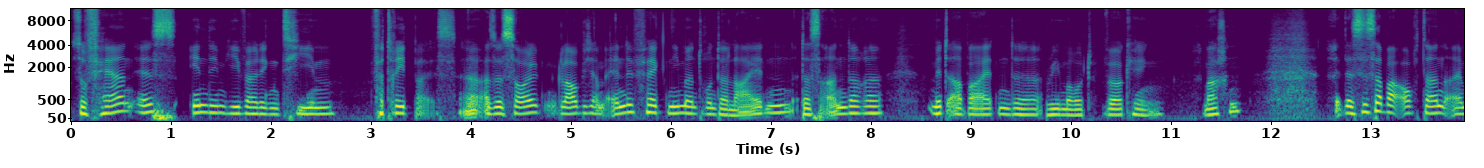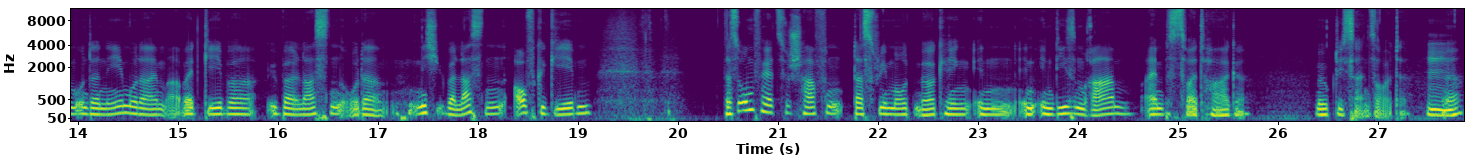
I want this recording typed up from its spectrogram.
sofern es in dem jeweiligen Team vertretbar ist. Ja, also es soll, glaube ich, am Endeffekt niemand darunter leiden, dass andere Mitarbeitende Remote Working machen. Das ist aber auch dann einem Unternehmen oder einem Arbeitgeber überlassen oder nicht überlassen, aufgegeben, das Umfeld zu schaffen, dass Remote Working in, in, in diesem Rahmen ein bis zwei Tage möglich sein sollte. Hm. Ja?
